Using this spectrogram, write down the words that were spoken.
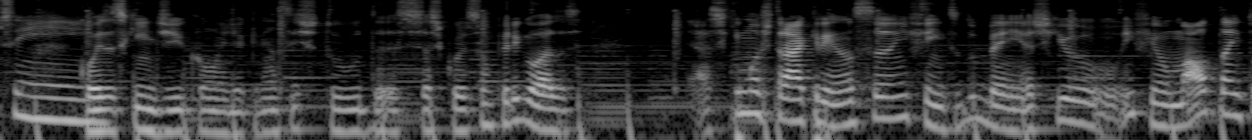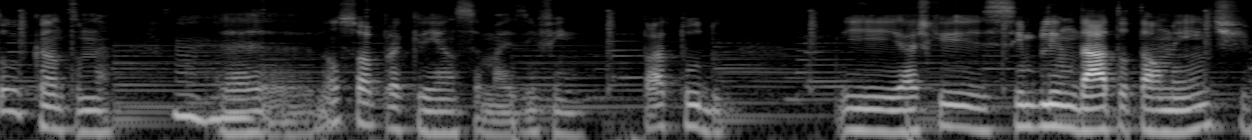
Sim. coisas que indicam onde a criança estuda, essas coisas são perigosas. Acho que mostrar a criança, enfim, tudo bem. Acho que o, enfim, o mal tá em todo canto, né? Uhum. É, não só pra criança, mas enfim, pra tudo. E acho que se blindar totalmente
